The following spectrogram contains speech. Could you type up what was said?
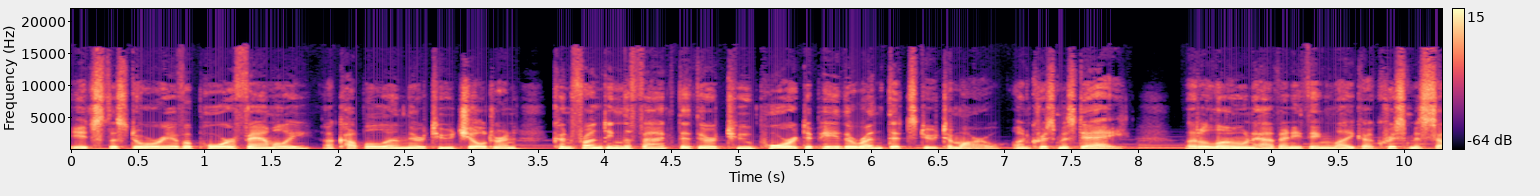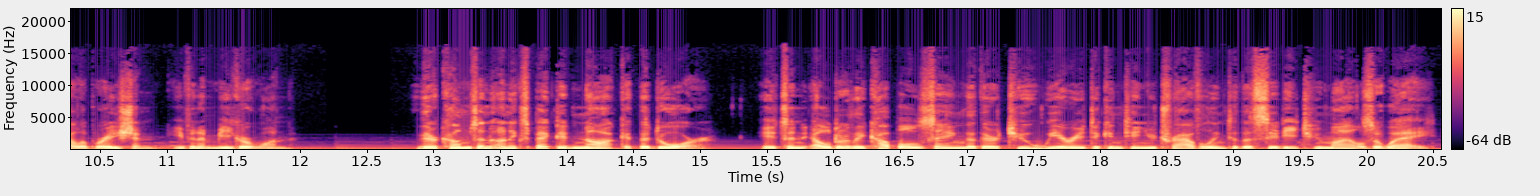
It's the story of a poor family, a couple and their two children, confronting the fact that they're too poor to pay the rent that's due tomorrow, on Christmas Day, let alone have anything like a Christmas celebration, even a meager one. There comes an unexpected knock at the door. It's an elderly couple saying that they're too weary to continue traveling to the city two miles away.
